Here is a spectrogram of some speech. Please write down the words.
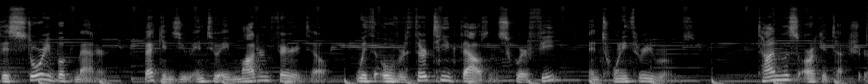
this storybook manor beckons you into a modern fairy tale with over 13,000 square feet and 23 rooms. Timeless architecture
